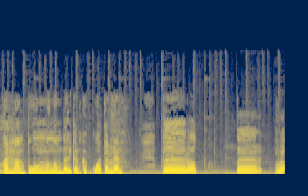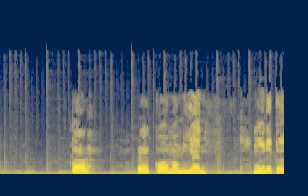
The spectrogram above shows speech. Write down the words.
akan mampu mengembalikan kekuatan dan per, per, per, perekonomian. Mereka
